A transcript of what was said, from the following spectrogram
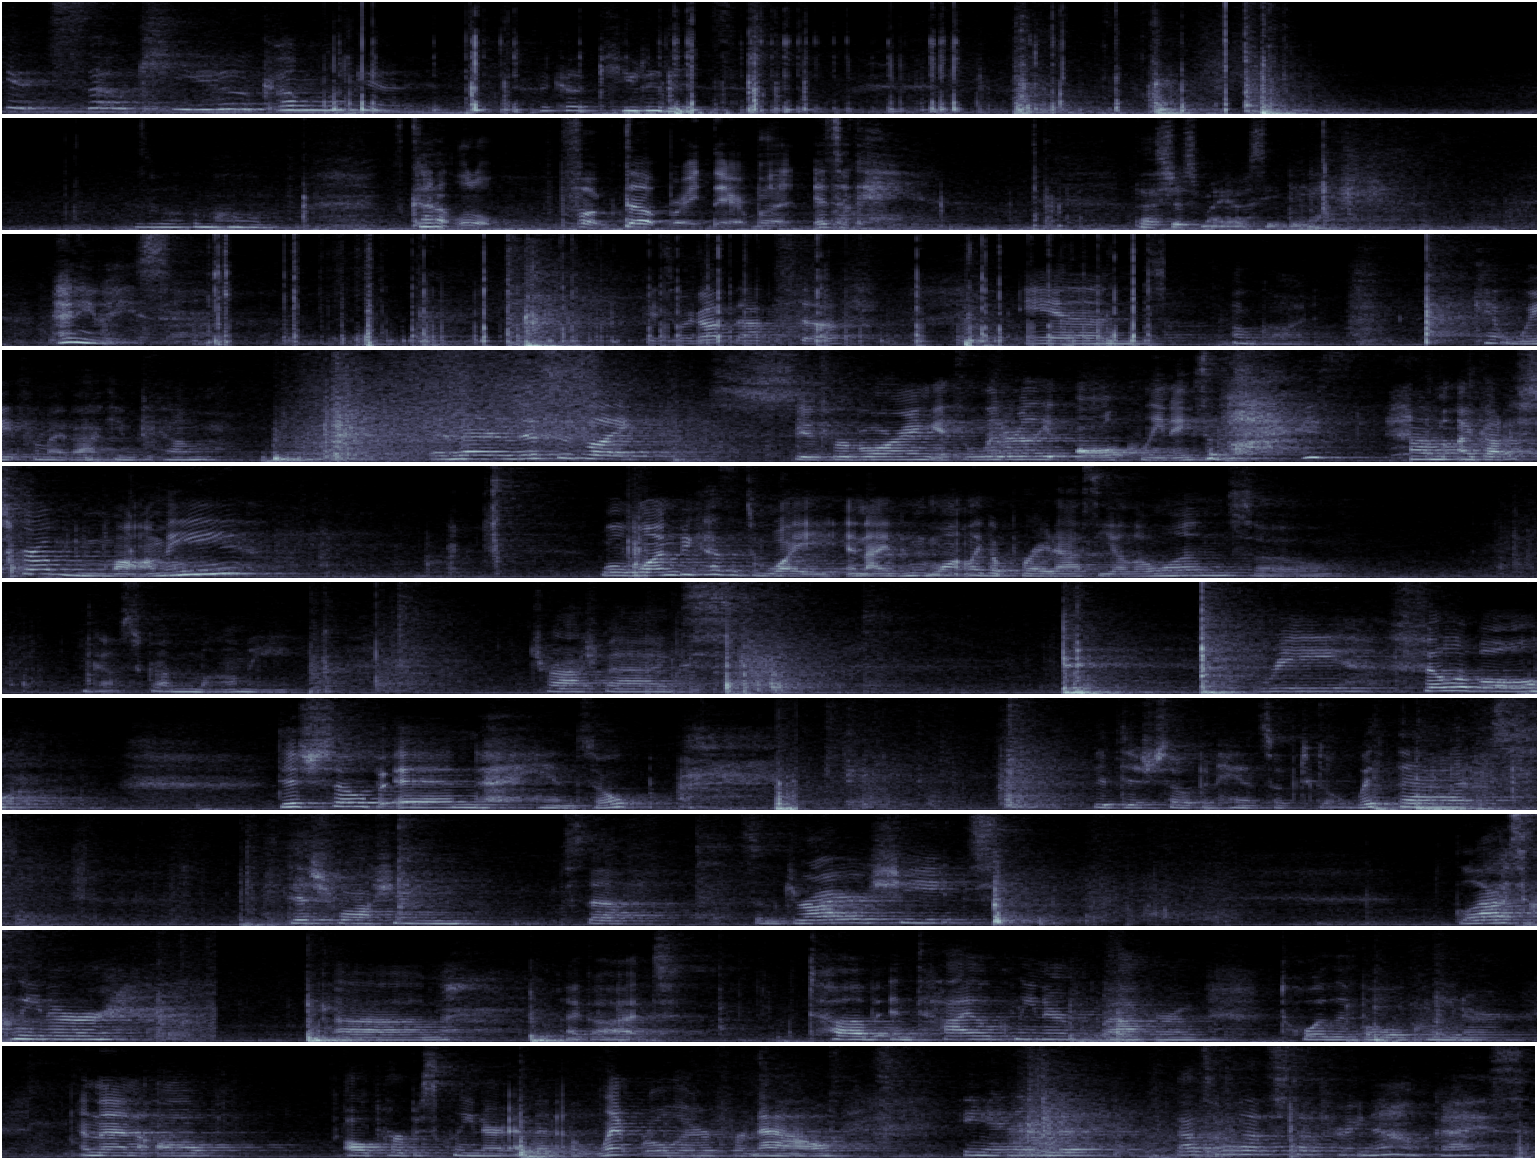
It's so cute. Come look at it. Look how cute it is. Welcome home. It's kind of a little fucked up right there, but it's okay. That's just my OCD. Anyways. So I got that stuff. And, oh God. Can't wait for my vacuum to come. And then this is like super boring. It's literally all cleaning supplies. Um, I got a scrub mommy. Well, one because it's white and I didn't want like a bright ass yellow one, so I got scrub mommy. Trash bags. Refillable dish soap and hand soap. The dish soap and hand soap to go with that. Dishwashing stuff, some dryer sheets, glass cleaner. Um, I got tub and tile cleaner for bathroom, toilet bowl cleaner, and then all all-purpose cleaner and then a lint roller for now. And that's all that stuff right now, guys.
